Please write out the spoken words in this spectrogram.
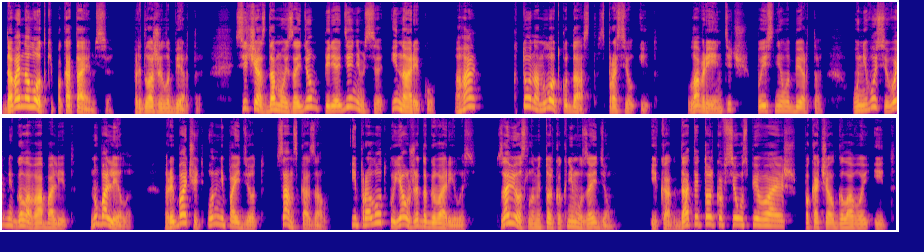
«Давай на лодке покатаемся», – предложила Берта. «Сейчас домой зайдем, переоденемся и на реку». «Ага. Кто нам лодку даст?» – спросил Ит. «Лаврентич», – пояснила Берта. «У него сегодня голова болит. Ну, болела. Рыбачить он не пойдет, сам сказал. И про лодку я уже договорилась. За веслами только к нему зайдем. И когда ты только все успеваешь, покачал головой Ит.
